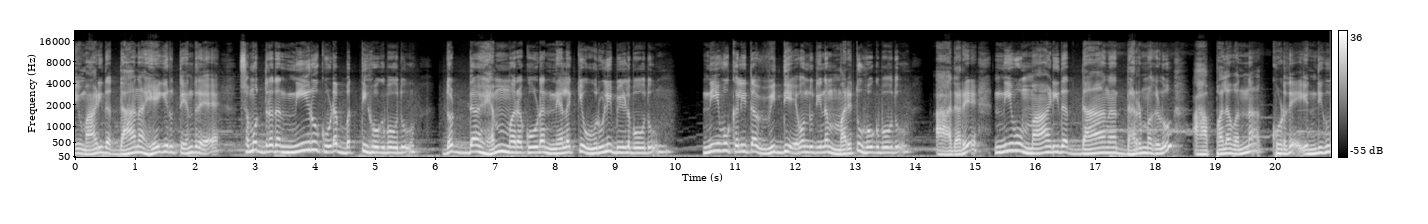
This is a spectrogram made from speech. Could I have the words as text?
ನೀವು ಮಾಡಿದ ದಾನ ಹೇಗಿರುತ್ತೆ ಅಂದರೆ ಸಮುದ್ರದ ನೀರು ಕೂಡ ಬತ್ತಿ ಹೋಗಬಹುದು, ದೊಡ್ಡ ಹೆಮ್ಮರ ಕೂಡ ನೆಲಕ್ಕೆ ಉರುಳಿ ಬೀಳಬಹುದು. ನೀವು ಕಲಿತ ವಿದ್ಯೆ ಒಂದು ದಿನ ಮರೆತು ಹೋಗಬಹುದು, ಆದರೆ ನೀವು ಮಾಡಿದ ದಾನ ಧರ್ಮಗಳು ಆ ಫಲವನ್ನು ಕೊಡದೆ ಎಂದಿಗೂ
